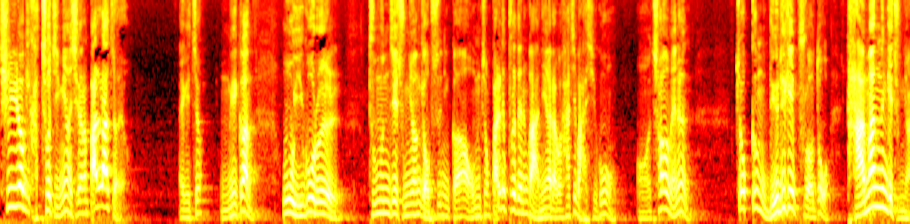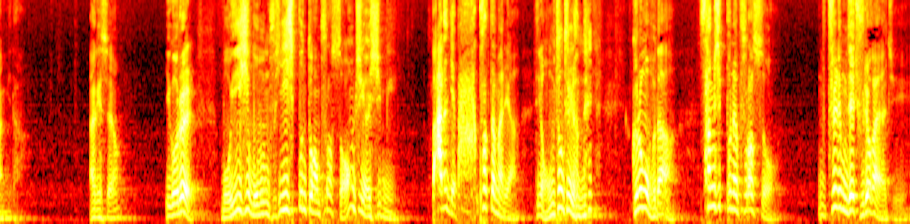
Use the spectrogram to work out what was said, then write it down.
실력이 갖춰지면 시간은 빨라져요. 알겠죠? 음, 그러니까 오 이거를 두 문제 중요한 게 없으니까 엄청 빨리 풀어야 되는 거 아니야 라고 하지 마시고 어, 처음에는 조금 느리게 풀어도 다 맞는 게 중요합니다. 알겠어요? 이거를 뭐 25분, 20분 동안 풀었어. 엄청 열심히. 빠르게 막 풀었단 말이야. 엄청 틀렸네? 그런 것보다 30분에 풀었어. 틀린 문제 줄여가야지.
